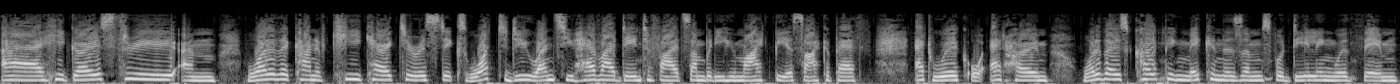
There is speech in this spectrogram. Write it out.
Uh, he goes through um, what are the kind of key characteristics, what to do once you have identified somebody somebody who might be a psychopath at work or at home. What are those coping mechanisms for dealing with them?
